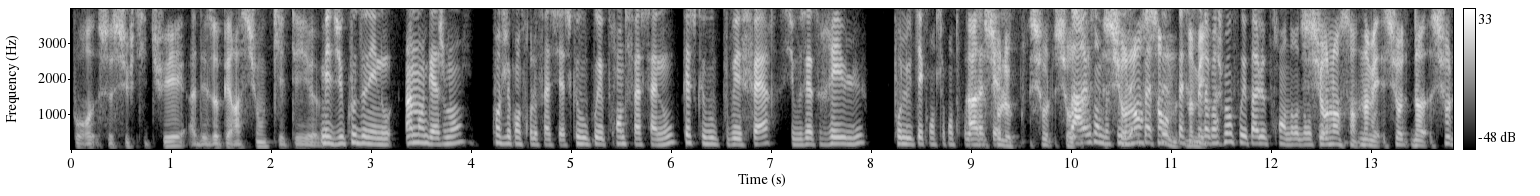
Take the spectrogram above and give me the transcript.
pour se substituer à des opérations qui étaient... euh, Mais du coup, donnez-nous un engagement contre le contrôle faciès. Est-ce que vous pouvez prendre face à nous? Qu'est-ce que vous pouvez faire si vous êtes réélu? Pour lutter contre le contrôle ah, sur le sur, sur, Par exemple, parce sur l'ensemble. parce que cet engagement, vous ne pouvez pas le prendre. Donc, sur l'ensemble. Non, mais sur, non, sur,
